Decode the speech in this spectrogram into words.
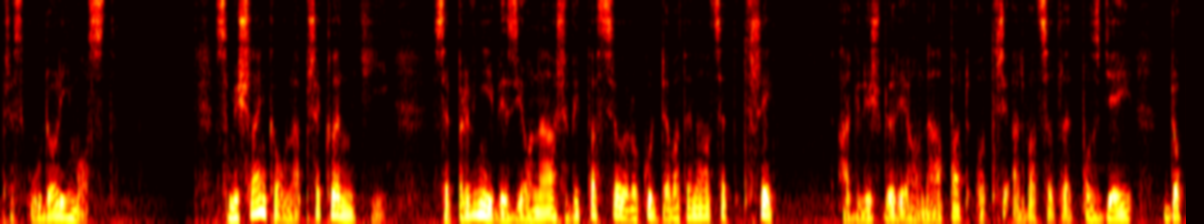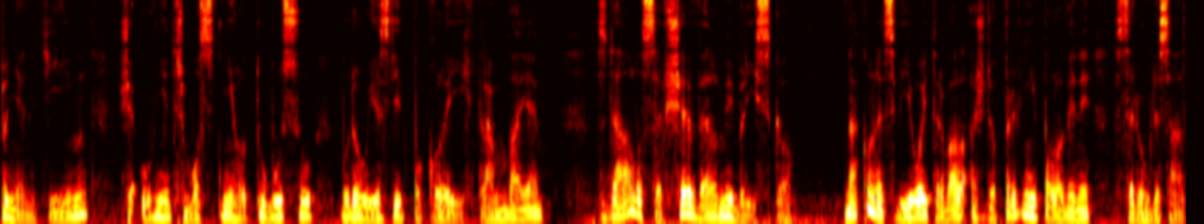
přes údolí most. S myšlenkou na překlenutí se první vizionář vytasil roku 1903 a když byl jeho nápad o 23 let později doplněn tím, že uvnitř mostního tubusu budou jezdit po kolejích tramvaje, zdálo se vše velmi blízko. Nakonec vývoj trval až do první poloviny 70.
